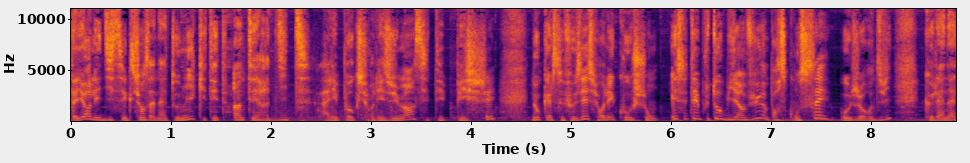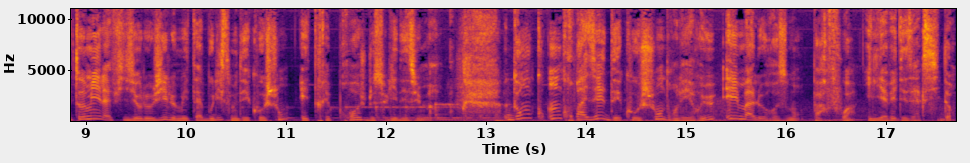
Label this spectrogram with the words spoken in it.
D'ailleurs, les dissections anatomiques étaient interdites à l'époque sur les humains, c'était péché, donc elles se faisaient sur les cochons. Et c'était plutôt bien vu, hein, parce qu'on sait aujourd'hui que l'anatomie, la physiologie, le métabolisme des cochons est très proche de celui des humains. Donc on croisait des cochons dans les rues, et malheureusement, parfois, il y avait des accidents.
